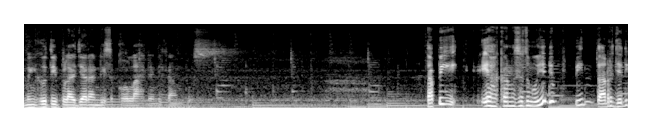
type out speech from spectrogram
mengikuti pelajaran di sekolah dan di kampus tapi ya karena sesungguhnya dia pintar jadi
